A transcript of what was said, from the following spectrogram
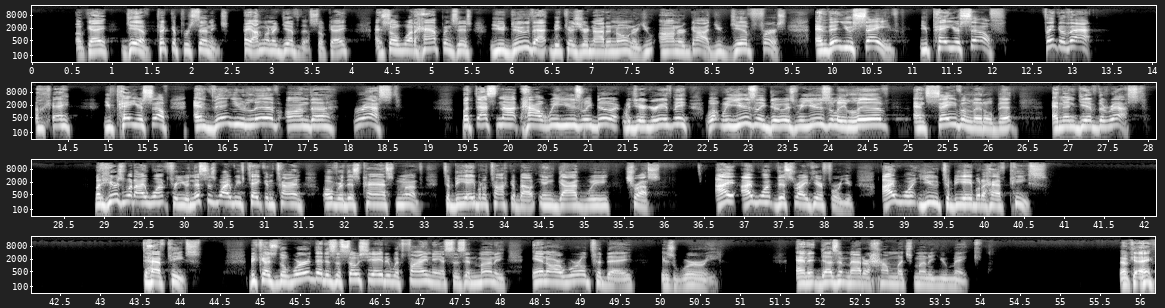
Okay. Give, pick a percentage. Hey, I'm going to give this. Okay. And so what happens is you do that because you're not an owner. You honor God. You give first. And then you save. You pay yourself. Think of that. Okay. You pay yourself and then you live on the rest. But that's not how we usually do it. Would you agree with me? What we usually do is we usually live and save a little bit and then give the rest. But here's what I want for you. And this is why we've taken time over this past month to be able to talk about in God we trust. I, I want this right here for you. I want you to be able to have peace to have peace. Because the word that is associated with finances and money in our world today is worry. And it doesn't matter how much money you make. Okay?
